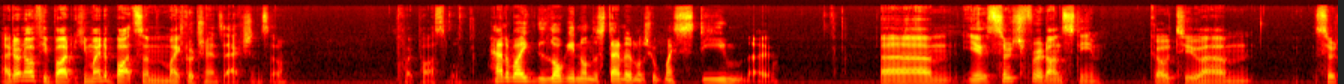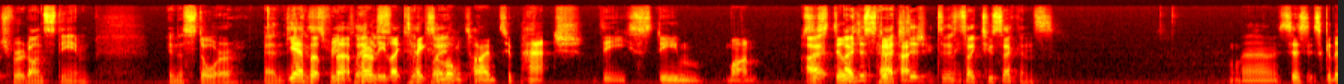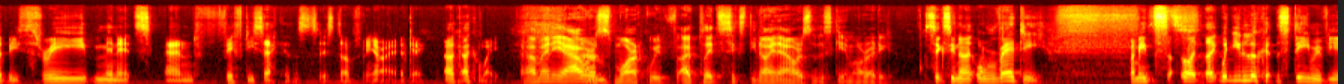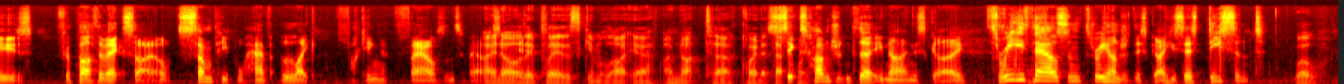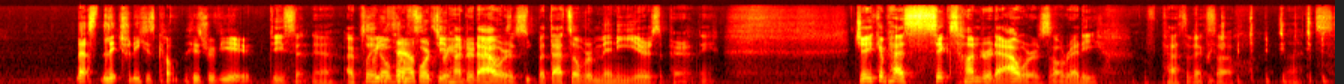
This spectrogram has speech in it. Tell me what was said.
I don't know if he bought. He might have bought some microtransactions though. Quite possible. How do I log in on the standard launcher with my Steam though? Um, you search for it on Steam. Go to um, search for it on Steam in the store, and yeah, but, but apparently, like takes play. a long time to patch the Steam one. So I, still- I just patched it. It's like two seconds. Uh, it says it's going to be three minutes and fifty seconds. It's done for me. All right, okay, I, I can wait. How many Um, hours, Mark? We've I played sixty nine hours of this game already. Sixty nine already. I mean, s like, like when you look at the Steam reviews for Path of Exile, some people have like fucking thousands of hours. I know they play this game a lot. Yeah, I'm not uh, quite at that Six hundred and thirty nine. point. hundred and thirty nine. This guy, three thousand three hundred. This guy. He says decent. Whoa, That's literally his com- his review. decent. Yeah, I played over fourteen hundred hours, but that's over many years apparently. Jacob has six hundred hours already of Path of Exile. Nuts.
